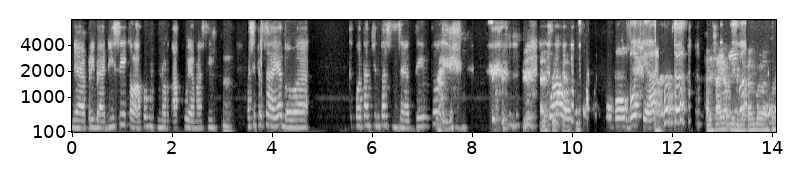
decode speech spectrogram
ya pribadi sih kalau aku menurut aku ya masih hmm. masih percaya bahwa kekuatan cinta sejati itu wow bobot ya. Ada sayap nih di belakang gue langsung.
